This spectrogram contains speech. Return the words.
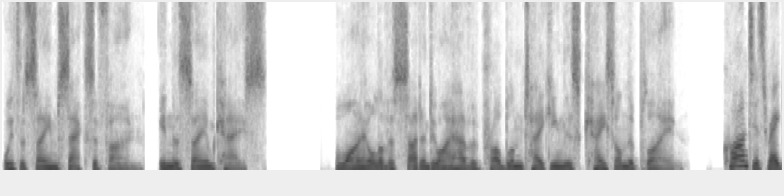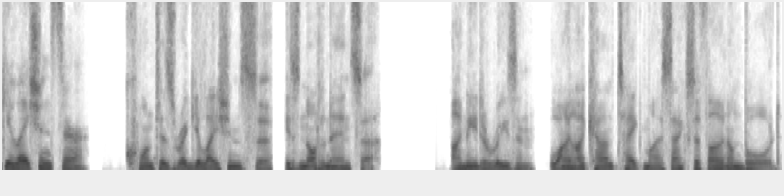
with the same saxophone, in the same case. Why all of a sudden do I have a problem taking this case on the plane? Qantas regulations, sir. Qantas regulations, sir, is not an answer. I need a reason why I can't take my saxophone on board.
